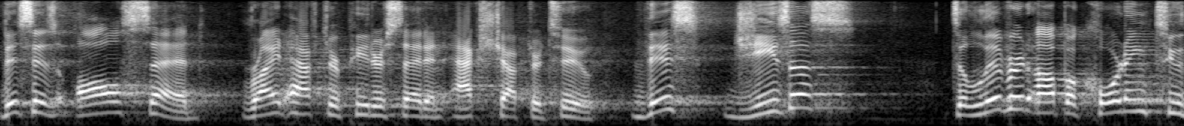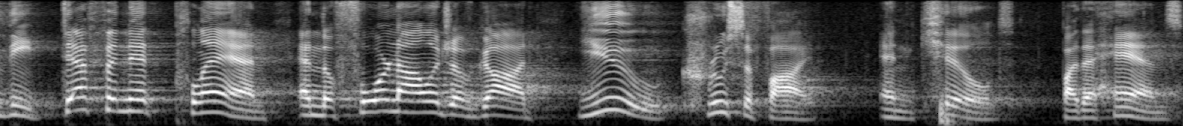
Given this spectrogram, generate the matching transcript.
This is all said right after Peter said in Acts chapter 2 This Jesus, delivered up according to the definite plan and the foreknowledge of God, you crucified and killed by the hands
